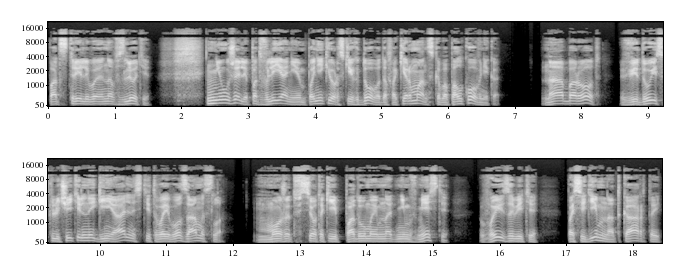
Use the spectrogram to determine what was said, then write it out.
подстреливая на взлете. Неужели под влиянием паникерских доводов акерманского полковника? Наоборот, ввиду исключительной гениальности твоего замысла. Может, все-таки подумаем над ним вместе? Вызовите, посидим над картой,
